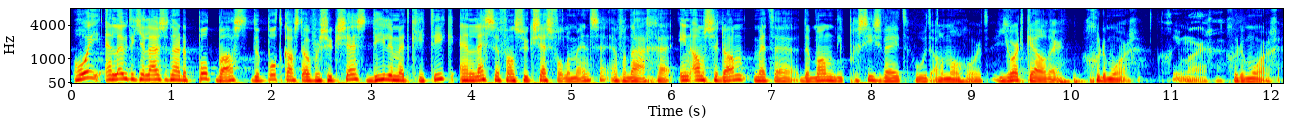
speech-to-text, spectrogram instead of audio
Hoi en leuk dat je luistert naar de Podbast, de podcast over succes, dealen met kritiek en lessen van succesvolle mensen. En vandaag eh, in Amsterdam met eh, de man die precies weet hoe het allemaal hoort. Jort Kelder, goedemorgen. Goedemorgen. Goedemorgen.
